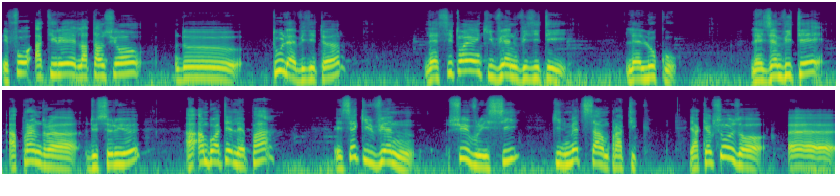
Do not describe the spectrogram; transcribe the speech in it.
Il faut attirer l'attention de tous les visiteurs, les citoyens qui viennent visiter les locaux, les inviter à prendre du sérieux, à emboîter les pas, et ceux qui viennent suivre ici, qu'ils mettent ça en pratique. Il y a quelque chose euh,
